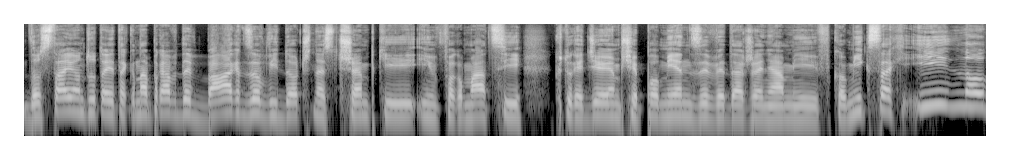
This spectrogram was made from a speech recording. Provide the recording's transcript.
dostają tutaj tak naprawdę bardzo widoczne strzępki informacji, które dzieją się pomiędzy wydarzeniami w komiksach i no,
